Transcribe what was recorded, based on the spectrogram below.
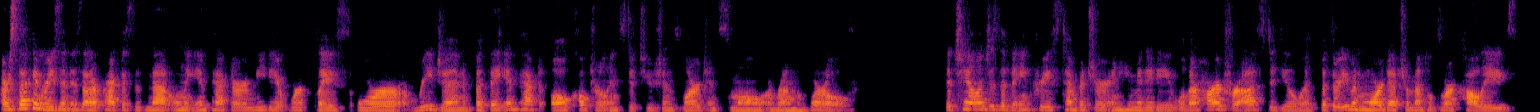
Our second reason is that our practices not only impact our immediate workplace or region, but they impact all cultural institutions, large and small, around the world. The challenges of the increased temperature and humidity, well, they're hard for us to deal with, but they're even more detrimental to our colleagues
